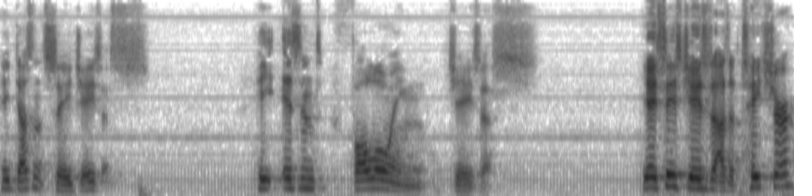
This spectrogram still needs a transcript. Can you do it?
He doesn't see Jesus. He isn't following Jesus. Yeah, he sees Jesus as a teacher,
